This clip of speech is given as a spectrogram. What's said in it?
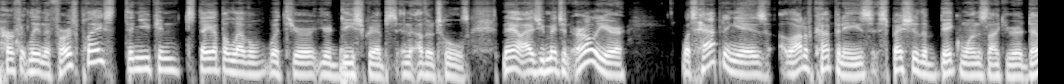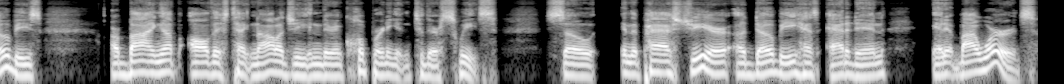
perfectly in the first place, then you can stay up a level with your your Descripts and other tools. Now, as you mentioned earlier, what's happening is a lot of companies, especially the big ones like your Adobe's, are buying up all this technology and they're incorporating it into their suites. So in the past year, Adobe has added in edit by words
